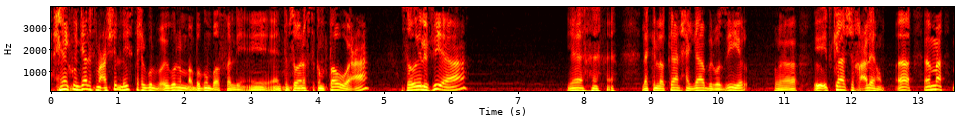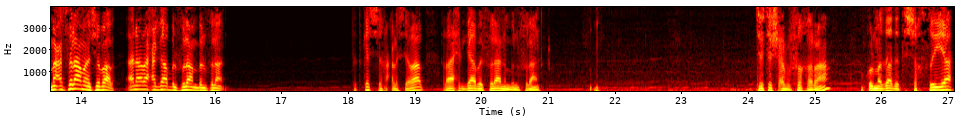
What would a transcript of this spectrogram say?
أحيانا يكون جالس مع شلة يستحي يقول يقول لما بقوم بصلي. إيه انت مسوي نفسك مطوع مسوي لي فيها يا لكن لو كان حيقابل وزير يتكاشخ عليهم مع السلامة يا شباب أنا راح أقابل فلان بن فلان تتكشخ على الشباب رايح تقابل فلان بن فلان تشعر بالفخر ها كل ما زادت الشخصية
